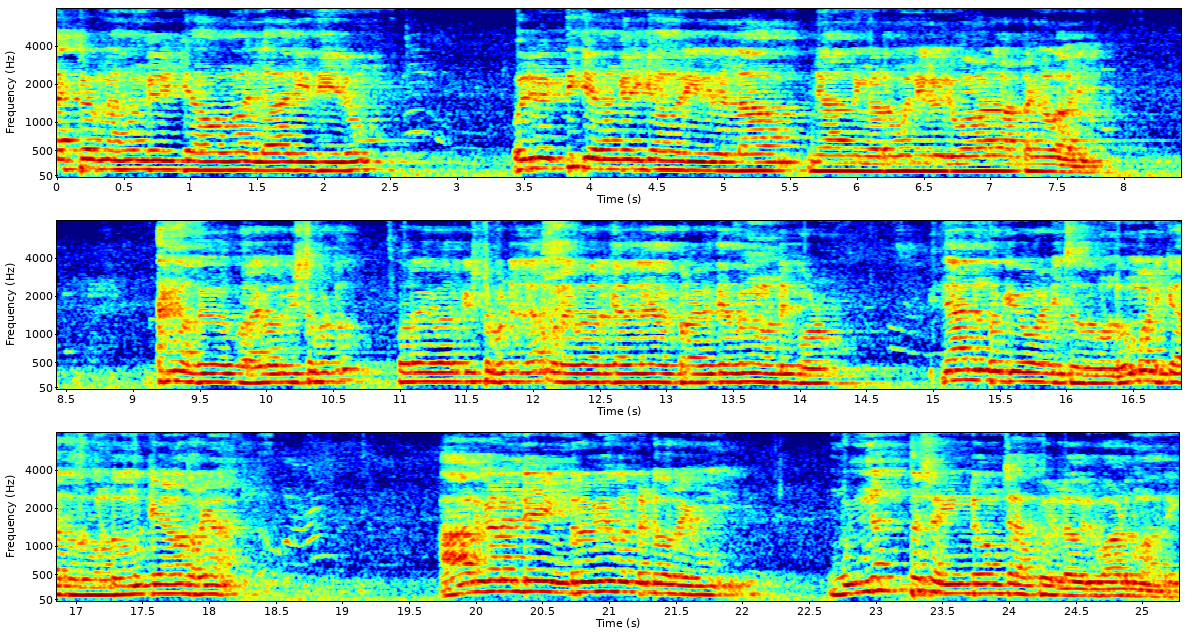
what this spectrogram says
ആക്ടറിന് അഹങ്കരിക്കാവുന്ന എല്ലാ രീതിയിലും ഒരു വ്യക്തിക്ക് അഹങ്കരിക്കാവുന്ന രീതിയിലെല്ലാം ഞാൻ നിങ്ങളുടെ മുന്നിൽ ഒരുപാട് ആട്ടങ്ങളാടി. അത് കുറെ പേർക്ക് ഇഷ്ടപ്പെട്ടു കുറെ പേർക്ക് ഇഷ്ടപ്പെട്ടില്ല കുറെ പേർക്ക് അതിലെ അഭിപ്രായ വ്യത്യാസങ്ങളുണ്ട് ഇപ്പോഴും. ഞാൻ എന്തൊക്കെയോ അടിച്ചത് കൊണ്ടും അടിക്കാത്തത് കൊണ്ടും എന്നൊക്കെയാണ് പറയാൻ ആളുകൾ എന്റെ ഇന്റർവ്യൂ കണ്ടിട്ട് പറയും മുന്നത്തെ ഷൈൻ ടോം ചാക്കുമല്ല ഒരുപാട് മാറി.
